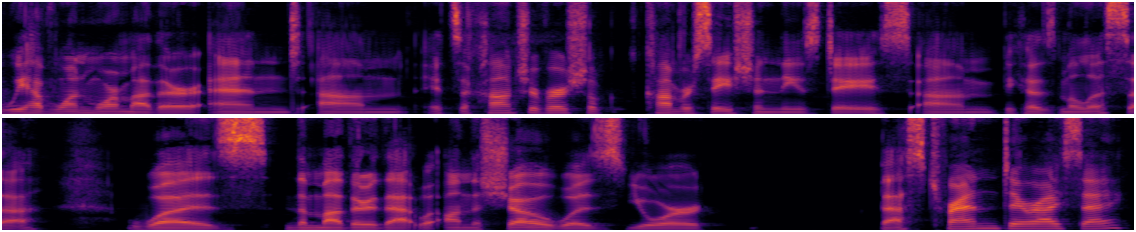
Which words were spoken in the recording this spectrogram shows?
we have one more mother, and um, it's a controversial conversation these days um, because Melissa was the mother that on the show was your best friend, dare I say?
